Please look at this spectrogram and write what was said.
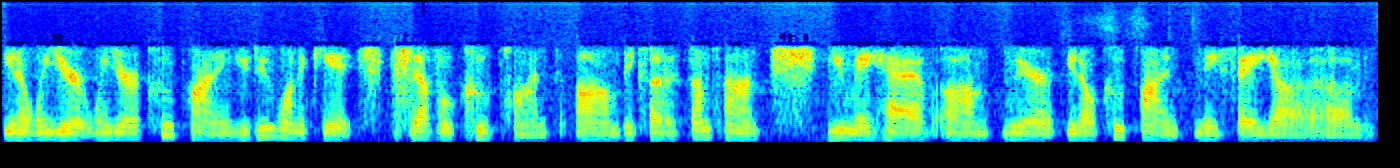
you know, when you're when you're couponing, you do want to get several coupons um, because sometimes you may have um, where you know coupon may say. Uh, um,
